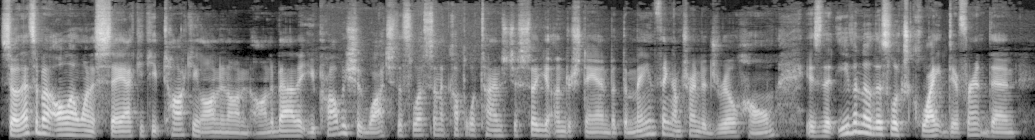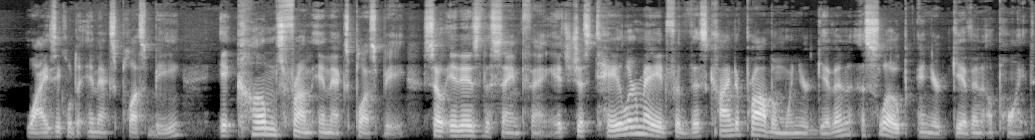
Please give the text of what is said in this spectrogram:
so that's about all I want to say. I could keep talking on and on and on about it. You probably should watch this lesson a couple of times just so you understand. But the main thing I'm trying to drill home is that even though this looks quite different than y is equal to mx plus b, it comes from mx plus b. So it is the same thing. It's just tailor-made for this kind of problem when you're given a slope and you're given a point.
